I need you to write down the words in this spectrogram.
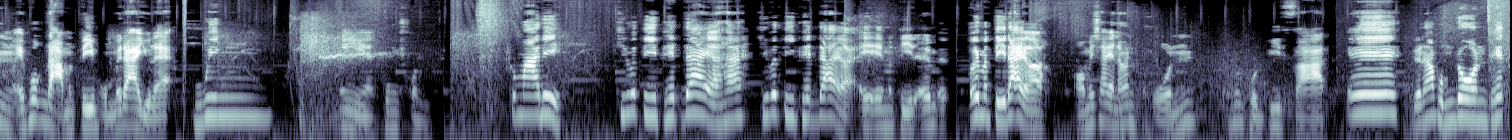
มไอพวกดาบมันตีผมไม่ได้อยู่แล้ว วิ่ง นี่ไงพุ่งชน ก็มาดิ คิดว่าตีเพชรได้อะฮะ คิดว่าตีเพชรได้เหรอเอเอมันตีเอเอ้ยมันตีได้เหรอ อ๋อไม่ใช่นะมันผลมันผลปีศาจ เอะเดี๋ยวนะผมโดนเพชร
